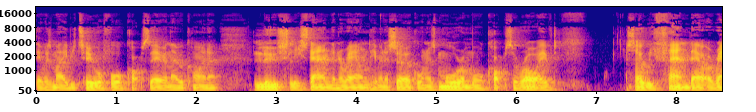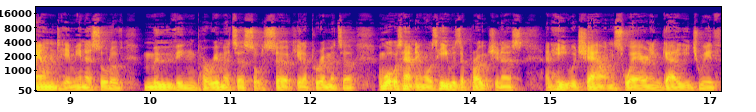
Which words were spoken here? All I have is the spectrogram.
There was maybe two or four cops there, and they were kind of loosely standing around him in a circle. And as more and more cops arrived, so we fanned out around him in a sort of moving perimeter, sort of circular perimeter. And what was happening was he was approaching us, and he would shout and swear and engage with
